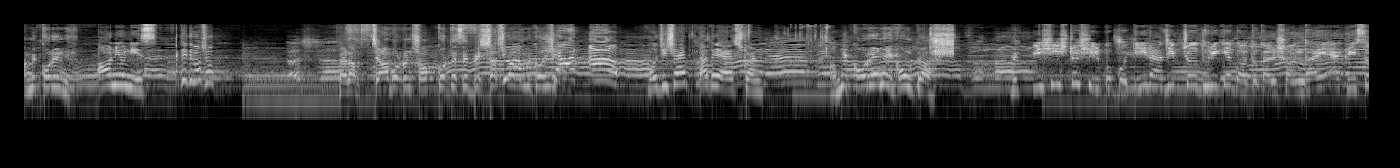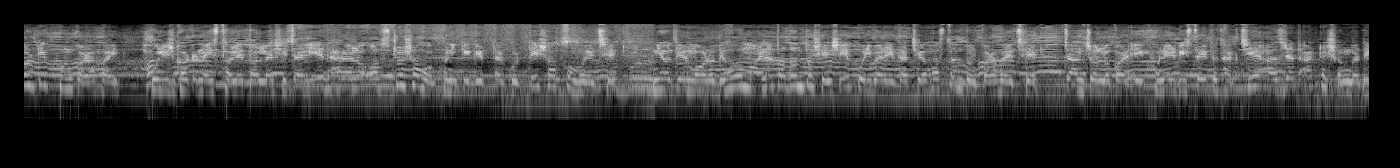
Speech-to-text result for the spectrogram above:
আমি করিনি। অন ইউনিস বসো। ম্যাডাম যা বলবেন সব করতেছি বিশ্বাস করেন আমি করিনি। শাট আপ মজি সাহেব তাদের অ্যারেস্ট করেন। আমি করিনি কোনটা? বিশিষ্ট শিল্পপতি রাজীব চৌধুরীকে গতকাল সন্ধ্যায় এক রিসোর্টে খুন করা হয়। পুলিশ ঘটনাস্থলে তল্লাশি চালিয়ে ধারালো অস্ত্র সহ খুনিকে গ্রেপ্তার করতে সক্ষম হয়েছে। নিহতের মরদেহ ময়নাতদন্ত শেষে পরিবারের কাছে হস্তান্তর করা হয়েছে। চাঞ্চল্যকর এই খুনের বিস্তারিত থাকছে আজ রাত আটটার সংবাদে।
